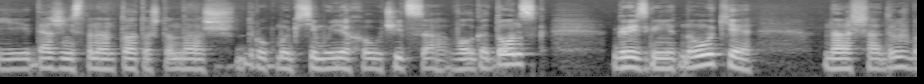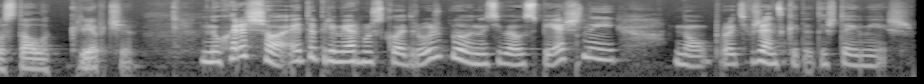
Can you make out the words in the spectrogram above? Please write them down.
и даже несмотря на то, что наш друг Максим уехал учиться в Волгодонск, грызть гранит науки, наша дружба стала крепче. Ну хорошо, это пример мужской дружбы, он у тебя успешный, но против женской-то ты что имеешь?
